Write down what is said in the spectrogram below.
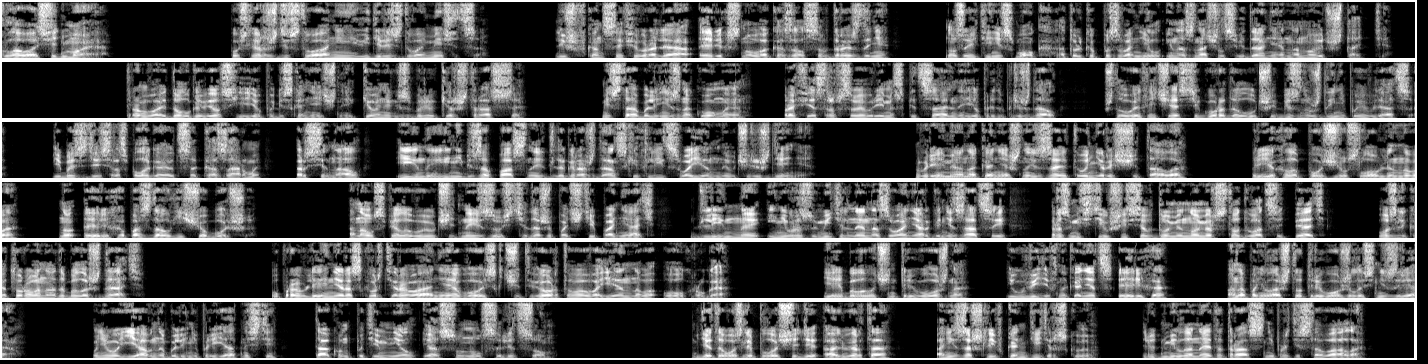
Глава седьмая. После Рождества они не виделись два месяца. Лишь в конце февраля Эрих снова оказался в Дрездене, но зайти не смог, а только позвонил и назначил свидание на Нойдштадте. Трамвай долго вез ее по бесконечной Кёнигсбрюкерштрассе. Места были незнакомые, профессор в свое время специально ее предупреждал, что в этой части города лучше без нужды не появляться ибо здесь располагаются казармы, арсенал и иные небезопасные для гражданских лиц военные учреждения. Время она, конечно, из-за этого не рассчитала, приехала позже условленного, но Эрих опоздал еще больше. Она успела выучить наизусть и даже почти понять длинное и невразумительное название организации, разместившейся в доме номер 125, возле которого надо было ждать. Управление расквартирования войск 4-го военного округа. Ей было очень тревожно, и, увидев, наконец, Эриха, она поняла, что тревожилась не зря. У него явно были неприятности, так он потемнел и осунулся лицом. Где-то возле площади Альверта они зашли в кондитерскую. Людмила на этот раз не протестовала.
